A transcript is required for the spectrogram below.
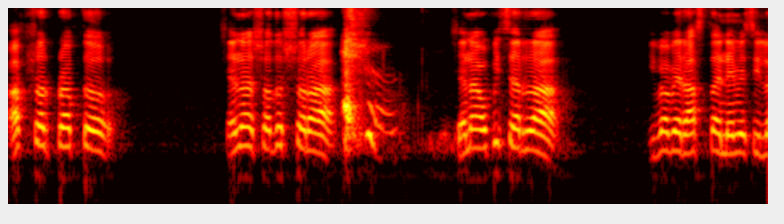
অবসরপ্রাপ্ত সেনা সদস্যরা, সেনা অফিসাররা কীভাবে রাস্তায় নেমেছিল?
